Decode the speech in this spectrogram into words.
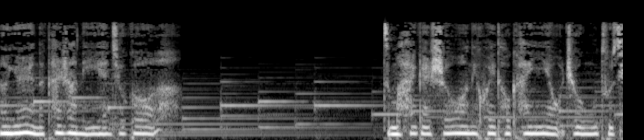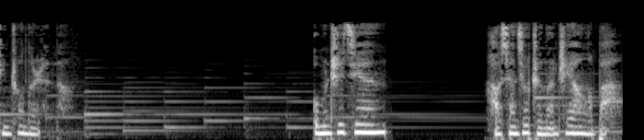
能远远的看上你一眼就够了，怎么还敢奢望你回头看一眼我这个无足轻重的人呢？我们之间。好像就只能这样了吧。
